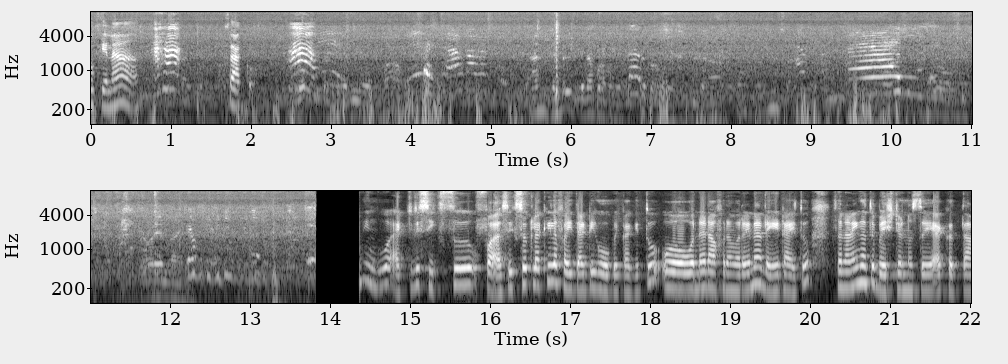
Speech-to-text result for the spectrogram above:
ಓಕೆನಾ? ಸಾಕು. ಹಿಂಗು ಆ್ಯಕ್ಚುಲಿ ಸಿಕ್ಸ್ ಫ ಸಿಕ್ಸ್ ಓ ಕ್ಲಾಕ್ ಇಲ್ಲ ಫೈವ್ ತರ್ಟಿಗೆ ಹೋಗಬೇಕಾಗಿತ್ತು. ಒನ್ ಆ್ಯಂಡ್ ಹಾಫ್ ಅನ್ ಏನೋ ಲೇಟ್ ಆಯಿತು. ಸೊ ನನಗಂತೂ ಬೆಸ್ಟ್ ಅನ್ನಿಸ್ತು. ಯಾಕತ್ತಾ?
